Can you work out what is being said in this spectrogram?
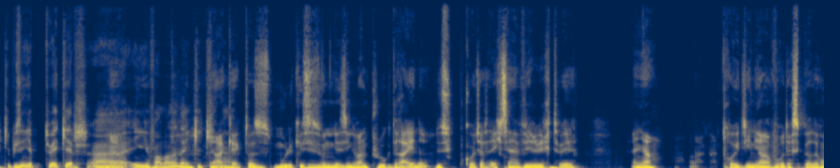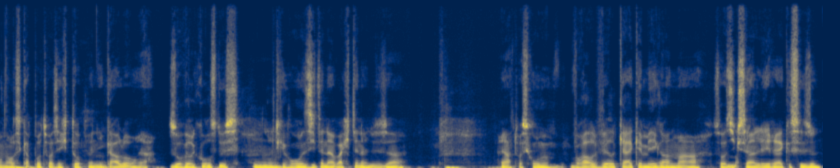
ik heb gezien, je hebt twee keer eh, Ja. ingevallen, hè, denk ik. Ja, kijk, het was een moeilijke seizoen in de zin van ploeg draaiende. Dus coach was echt zijn 4-4-2. En ja, Troy Dini aanvoerder speelde gewoon alles kapot. was echt top. En Igalo, ja, zoveel goals. Dus moet je gewoon zitten en wachten. Hè. Dus eh, ja, het was gewoon vooral veel kijken en meegaan. Maar zoals ik zei, een leerrijke seizoen.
